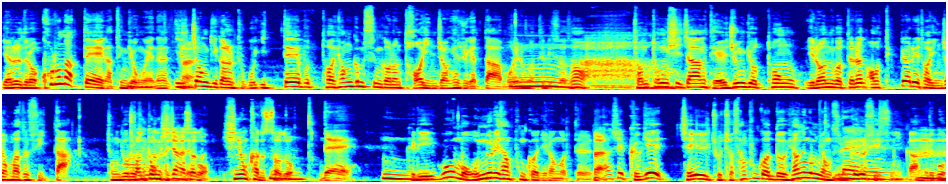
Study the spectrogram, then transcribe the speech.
예를 들어 코로나 때 같은 경우에는 일정 기간을 두고 이때부터 현금 쓴 거는 더 인정해주겠다 뭐 이런 음. 것들이 있어서 아. 전통시장, 대중교통 이런 것들은 어 특별히 더 인정받을 수 있다 정도로 전통시장에서 생각하시면 되고. 신용카드 써도 음. 네 음. 그리고 뭐 온누리 상품권 이런 것들 네. 사실 그게 제일 좋죠. 상품권도 현금 영수증 네. 끊을 수 있으니까 음. 그리고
